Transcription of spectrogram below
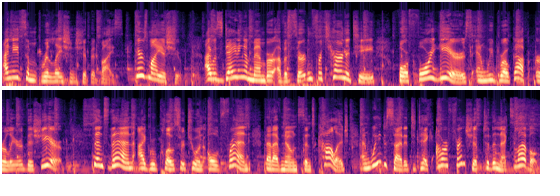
I need some relationship advice. Here's my issue I was dating a member of a certain fraternity for four years and we broke up earlier this year. Since then, I grew closer to an old friend that I've known since college, and we decided to take our friendship to the next level.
